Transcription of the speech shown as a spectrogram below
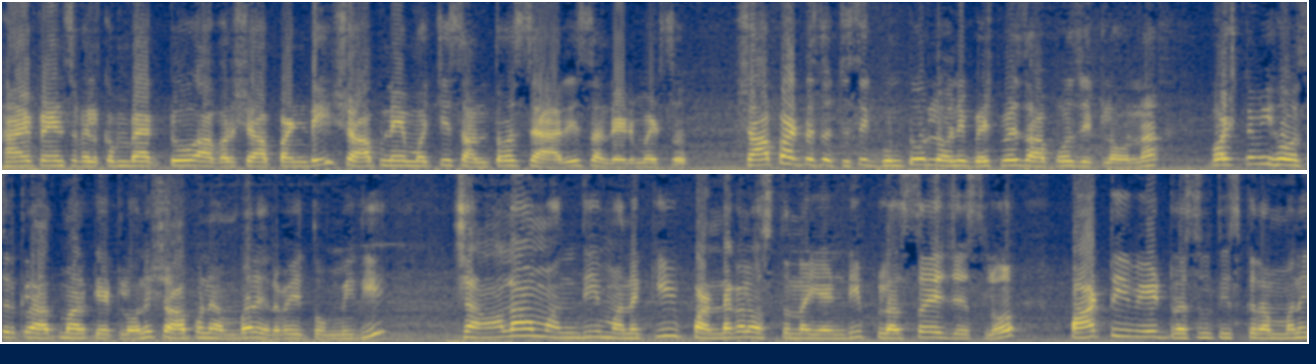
Hi friends welcome back to our shop అండి. షాప్ నేమ్ వచ్చి Santosh sarees and readymades. Shop address వచ్చేసి గుంటూరులోని బెస్ట్ ప్రైస్ ఆపోజిట్లో ఉన్న వైష్ణవి హోల్సేల్ క్లాత్ మార్కెట్లోని షాప్ నెంబర్ ఇరవై తొమ్మిది. చాలామంది మనకి పండగలు వస్తున్నాయండి. ప్లస్ సైజెస్లో పార్టీ వేర్ డ్రెస్సులు తీసుకురమ్మని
